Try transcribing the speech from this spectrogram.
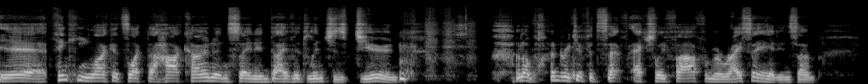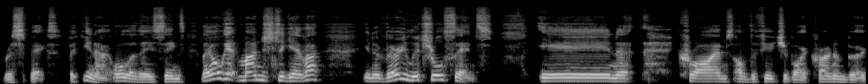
Yeah, thinking like it's like the Harkonnen scene in David Lynch's Dune. and I'm wondering if it's actually far from a Eraserhead in some respects. But, you know, all of these things, they all get munged together in a very literal sense in Crimes of the Future by Cronenberg.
